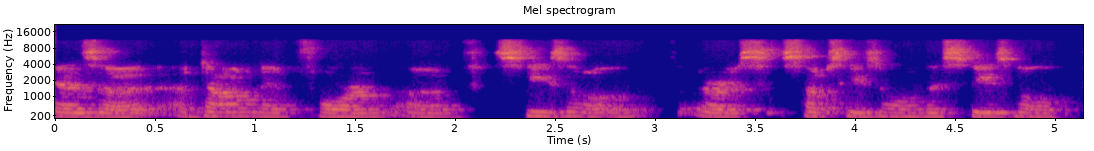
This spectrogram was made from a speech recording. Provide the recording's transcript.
as a, a dominant form of seasonal or subseasonal to seasonal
